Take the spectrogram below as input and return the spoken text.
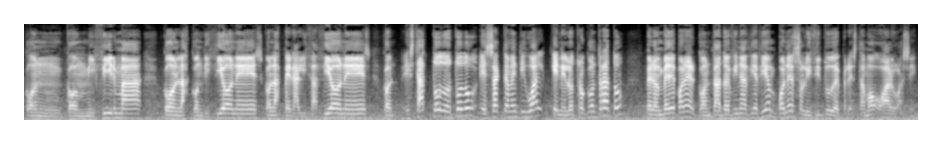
con, con, mi firma, con las condiciones, con las penalizaciones, con, está todo, todo exactamente igual que en el otro contrato, pero en vez de poner contrato de financiación, pone solicitud de préstamo o algo así.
